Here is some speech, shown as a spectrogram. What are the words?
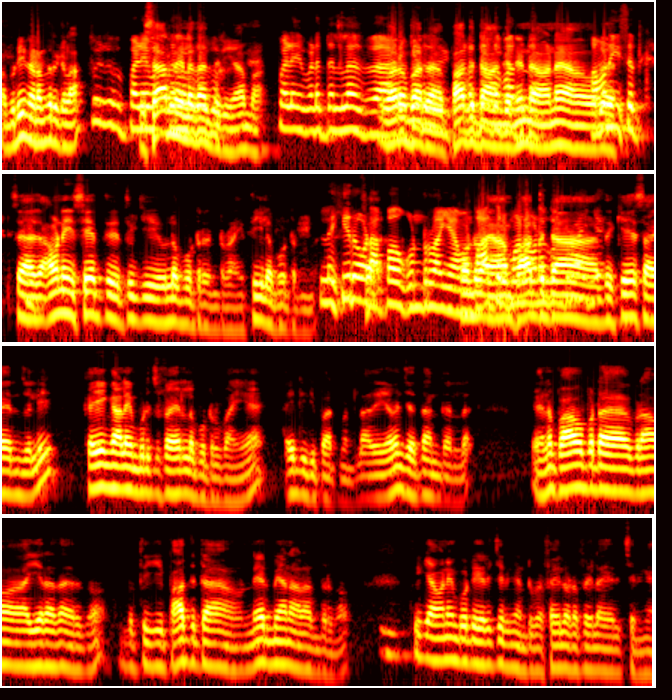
அப்படி நடந்திருக்கலாம். விசாரணையில தான் தெரியும் ஆமா. பழைய படத்தெல்லாம் வரும் பாரு பார்த்துட்டான் அங்கே நின்று அவனை அவனையும் சேர்த்து தூக்கி உள்ள போட்டுருன்றாங்க தீயில போட்டுருந்தேன் இல்லை ஹீரோவோட அப்பாவை கொண்டுருவாங்க அவன் கொண்டு அவன் பார்த்துருப்பான் அவனை பார்த்துட்டான். அது கேஸ் ஆயிருன்னு சொல்லி கையும் காலையும் பிடிச்சி ஃபயரில் போட்டிருப்பாங்க ஐடி டிபார்ட்மெண்ட்டில் அது எவன் சேர்த்தான்னு தெரில ஏன்னா பாவப்பட்ட பிராம ஐயராக தான் இருக்கும். இப்போ தூக்கி பார்த்துட்டான் நேர்மையான ஆளாக இருந்திருக்கும். தூக்கி அவனையும் போட்டு எரிச்சிருங்கன்ட்டு ஃபைலோட ஃபைலாக எரிச்சிருங்க.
